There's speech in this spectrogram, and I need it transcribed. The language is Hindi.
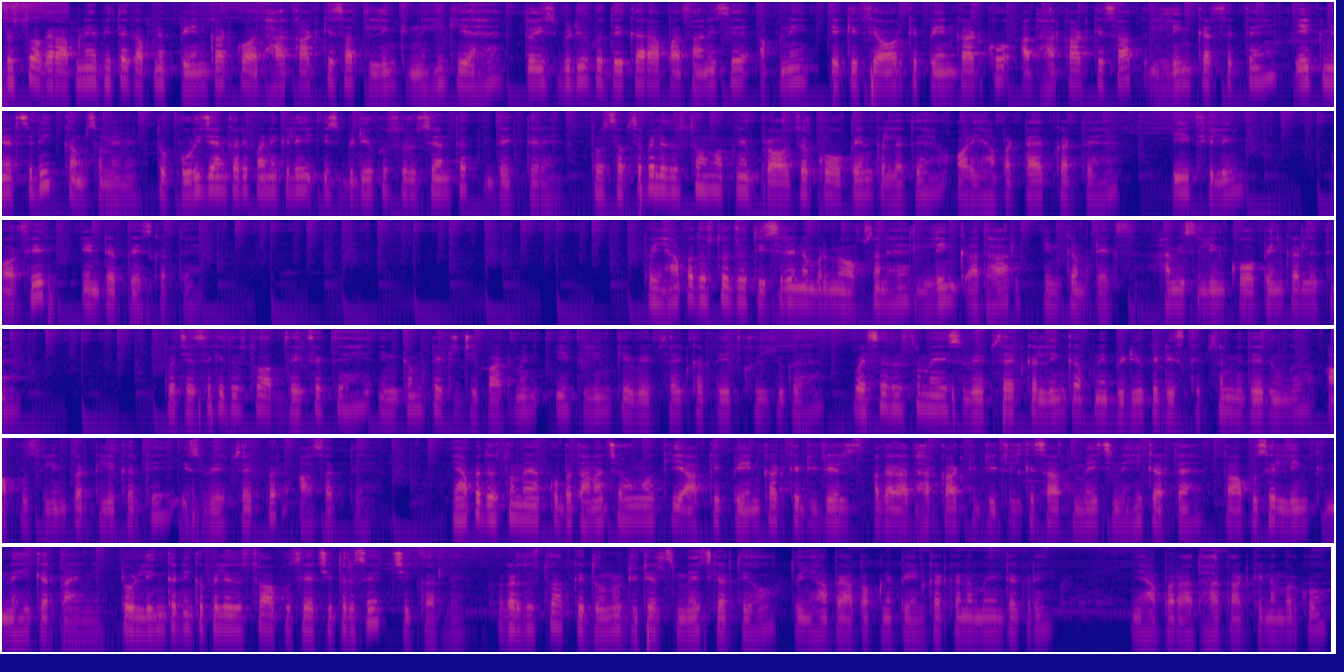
दोस्तों, अगर आपने अभी तक अपने पैन कार्ड को आधार कार्ड के साथ लिंक नहीं किया है तो इस वीडियो को देखकर आप आसानी से अपने या किसी और के पैन कार्ड को आधार कार्ड के साथ लिंक कर सकते हैं एक मिनट से भी कम समय में। तो पूरी जानकारी पाने के लिए इस वीडियो को शुरू से अंत तक देखते रहें। तो सबसे पहले दोस्तों, हम अपने ब्राउज़र को ओपन कर लेते हैं और यहाँ पर टाइप करते हैं ई फिलिंग और फिर इंटर प्रेस करते हैं। तो यहाँ पर दोस्तों, जो तीसरे नंबर में ऑप्शन है, लिंक आधार, इनकम टैक्स, हम इस लिंक को ओपन कर लेते हैं। तो जैसे कि दोस्तों आप देख सकते हैं income tax department e filing के वेबसाइट का पेज खुल चुका है। वैसे दोस्तों मैं इस वेबसाइट का लिंक अपने वीडियो के डिस्क्रिप्शन में दे दूँगा। आप उस लिंक पर क्लिक करके इस वेबसाइट पर आ सकते हैं। यहाँ पे दोस्तों मैं आपको बताना चाहूँगा कि आपके पैन कार्ड के डिटेल्स, अगर आधार कार्ड की डिटेल के साथ मैच नहीं करता है तो आप उसे लिंक नहीं कर पाएँगे। तो लिंक करने के पहले दोस्तों आप उसे अच्छी तरह से चेक कर लें। अगर दोस्तों आपके दोनों डिटेल्स मैच करते हो तो यहाँ पर आप अपने पैन कार्ड का नंबर इंटर करें। यहाँ पर आधार कार्ड के नंबर को।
